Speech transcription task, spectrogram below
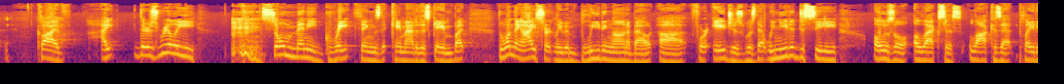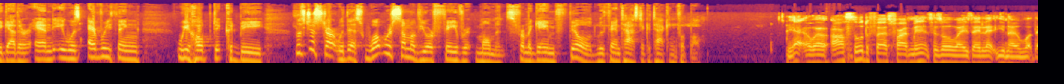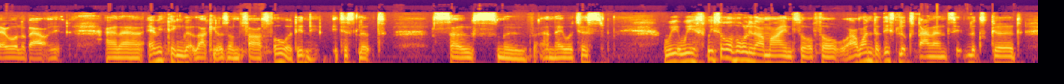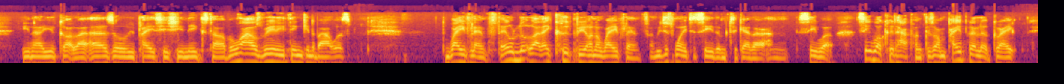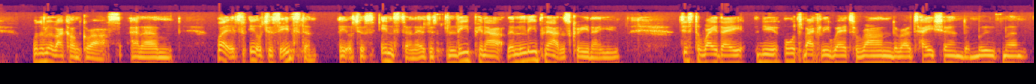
Clive, I there's really so many great things that came out of this game, but the one thing I certainly been bleeding on about uh, for ages was that we needed to see Ozil, Alexis, Lacazette play together, and it was everything we hoped it could be. Let's just start with this. What were some of your favorite moments from a game filled with fantastic attacking football? Yeah, well, Arsenal, the first five minutes, as always, they let you know what they're all about. And uh, everything looked like it was on fast forward, didn't it? It just looked so smooth. And they were just. We, we, we sort of all in our mind sort of thought, well, I wonder, this looks balanced, it looks good. You know, you've got like Ozil who plays his unique style. But what I was really thinking about was wavelength. They all look like they could be on a wavelength, and we just wanted to see them together and see what see what could happen. Because on paper they look great. What they look like on grass, and um, well, it was just instant. It was just instant. It was just leaping out. They're leaping out the screen at you. Just the way they knew automatically where to run, the rotation, the movement,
